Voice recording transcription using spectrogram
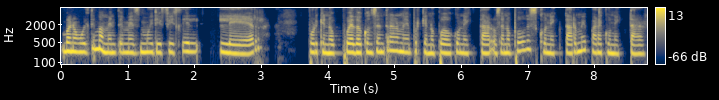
bueno, últimamente me es muy difícil leer porque no puedo concentrarme, porque no puedo conectar, o sea, no puedo desconectarme para conectar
